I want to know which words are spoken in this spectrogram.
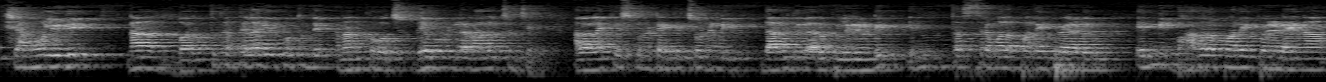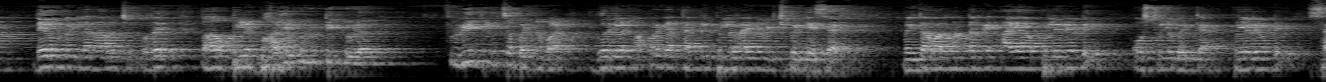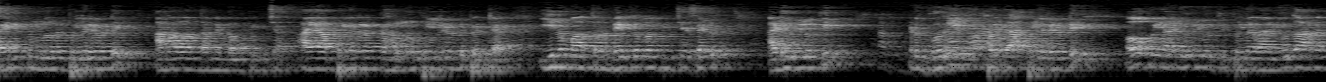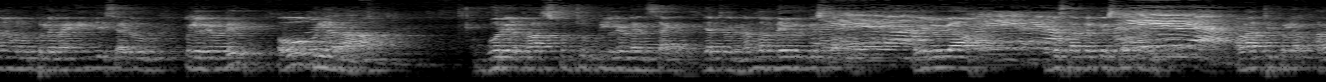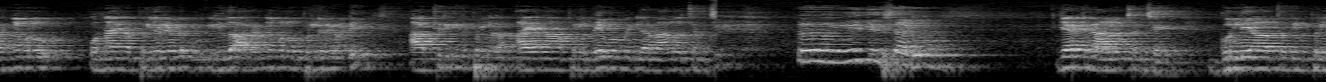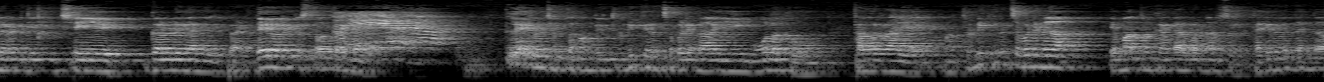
క్షమం లేదు. నా బ్రతుకంత ఎలాగైపోతుంది అని అనుకోవచ్చు. దేవుడు ఇలా ఆలోచించండి. అలా లెక్కేసుకున్నట్టయితే చూడండి దావిది గారు పిల్లని ఉండి ఎంత శ్రమల పాలైపోయాడు ఎన్ని బాధల పాలైపోయాడు ఆయన దేవుని బిడ్డల ఆలోచన ఆ పిల్ల భార్య నుండి కూడా ధృవీకరించబడిన వాడు. గొర్రెల కాపరిగా తండ్రి పిల్లలు ఆయన విడిచిపెట్టేశాడు. మిగతా వాళ్ళందరినీ ఆయా పిల్లని ఉండి పోస్టుల్లో పెట్టాడు సైనికుల్లోని పిల్లలు నుండి అనాలందరినీ పంపించాడు ఆయా పిల్లల రంగాల్లో పిల్లలు నుండి పెట్టాడు ఈయన మాత్రం దేంట్లో పంపించేశాడు. అడవిలోకి ఇప్పుడు గొర్రెల కాపరిగా పిల్లలు నుండి ఓ పిల్ల అడవిలోకి పిల్లరా యూదారణ్యంలో పిల్లలు ఆయన ఏం చేశాడు? పిల్లలు నుండి ఓ పిల్లరా గొర్రెలు కాసుకుంటూ పిల్లలు ఆయన సాగారు. చెప్తాను అందరూ స్తోత్రం. హల్లెలూయా. స్థానానికి స్తోత్రం అలాంటి పిల్ల అరణ్యములు ఉన్న ఆయన పిల్లలు యుధ అరణ్యములు పిల్లలు ఆ తిరిగిన పిల్లలు ఆయన ఆ పిల్ల దేవుని బిడ్డలను ఆలోచించి "ఆ, ఏం చేశాడు? జాగ్రత్తగా ఆలోచన చేయండి గుల్యాతుని పిల్లలను జయించే గరుడుగా నిలిపాడు. దేవునికి స్తోత్రం. లేఖనం చెప్తా ఉంది తృణీకరించబడిన ఈ మూలకు తలరాయి. మనం తృణీకరించబడిన ఏమాత్రం కంగారు పడిన అవసరం. తగిన విధంగా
